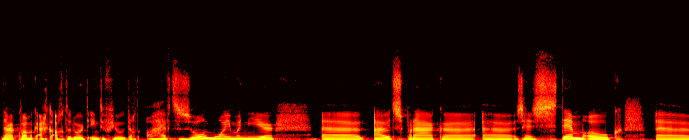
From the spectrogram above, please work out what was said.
daar kwam ik eigenlijk achter door het interview. Ik dacht, oh, hij heeft zo'n mooie manier, uh, uitspraken, uh, zijn stem ook. Uh,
